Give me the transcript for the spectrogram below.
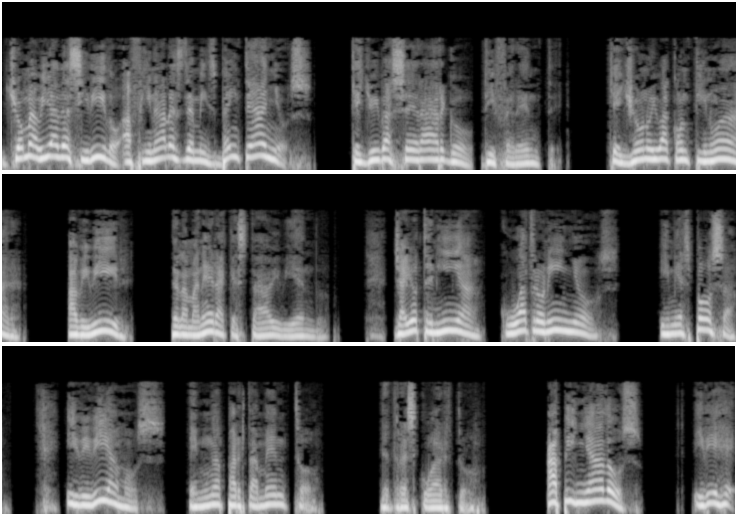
Yo me había decidido a finales de mis 20 años que yo iba a hacer algo diferente, que yo no iba a continuar a vivir de la manera que estaba viviendo. Ya yo tenía cuatro niños y mi esposa y vivíamos en un apartamento de tres cuartos, apiñados. Y dije,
